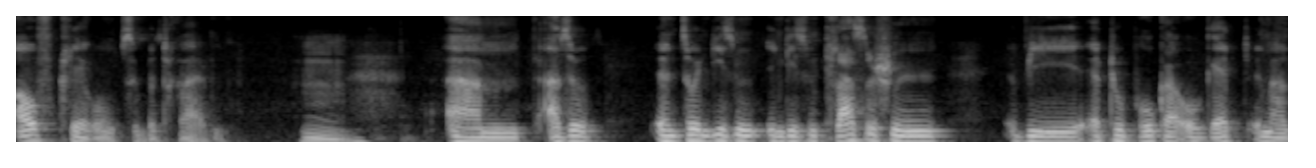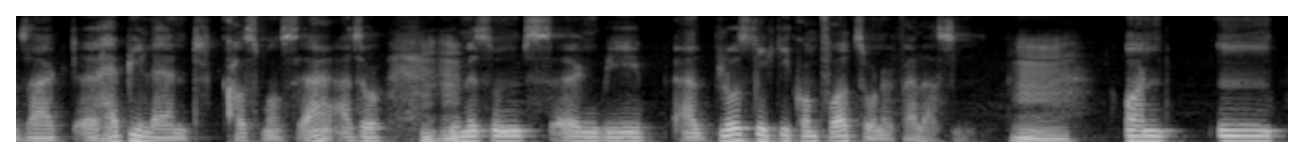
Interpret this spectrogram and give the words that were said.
Aufklärung zu betreiben. Mhm. Ähm, also so in diesem, in diesem klassischen, wie Tupoka Oget immer sagt, äh, Happy Land Kosmos. Ja? Also mhm. wir müssen uns irgendwie äh, bloß nicht die Komfortzone verlassen. Mhm. Und mh, mm,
